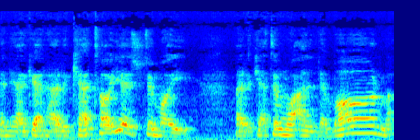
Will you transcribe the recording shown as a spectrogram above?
یعنی اگر حرکت های اجتماعی حرکت معلمان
